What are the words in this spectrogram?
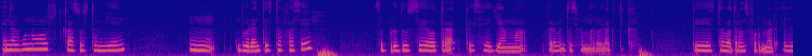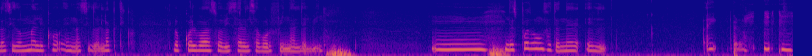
en algunos casos también mm, durante esta fase se produce otra que se llama fermentación maloláctica, que esta va a transformar el ácido málico en ácido láctico, lo cual va a suavizar el sabor final del vino. Mm, después vamos a tener el... Ay, perdón.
